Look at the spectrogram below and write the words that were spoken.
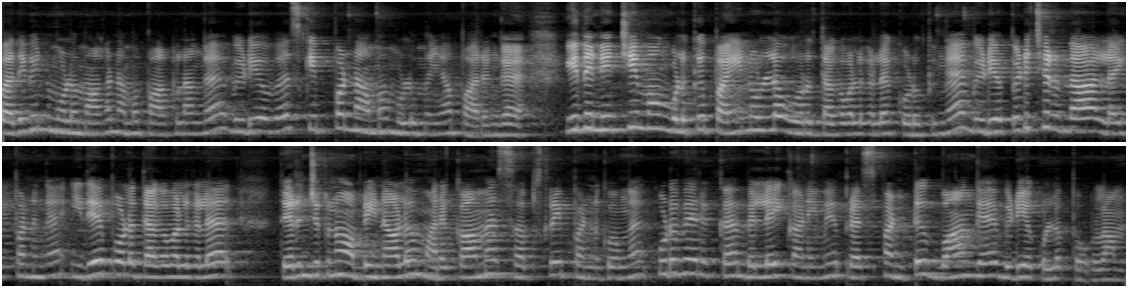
பதிவின் மூலமாக நம்ம பார்க்கலாங்க. வீடியோவை ஸ்கிப் பண்ணாமல் முழுமையாக பாருங்கள் இது நிச்சயமாக உங்களுக்கு பயனுள்ள ஒரு தகவல்களை கொடுக்குங்க. வீடியோ பிடிச்சிருந்தா லைக் பண்ணுங்கள் இதே போல் தகவல்களை தெரிஞ்சுக்கணும் அப்படின்னாலும் மறக்காமல் சப்ஸ்கிரைப் பண்ணிக்கோங்க. கூடவே இருக்க பெல்லைக்கானையுமே ப்ரெஸ் பண்ணிட்டு வாங்க. வீடியோக்குள்ளே போகலாம்.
